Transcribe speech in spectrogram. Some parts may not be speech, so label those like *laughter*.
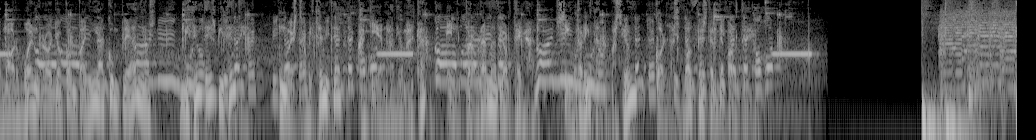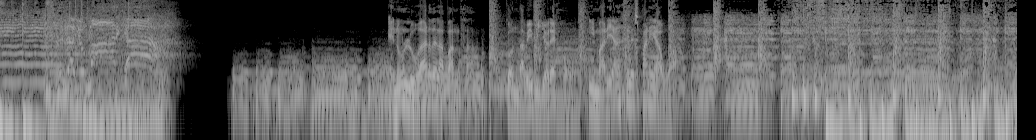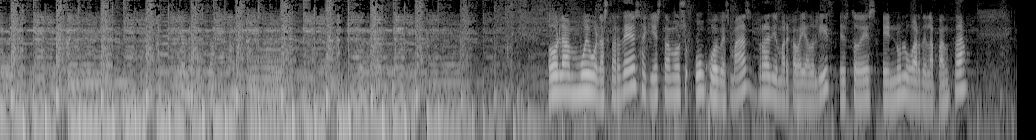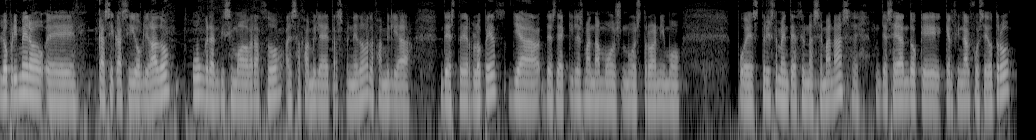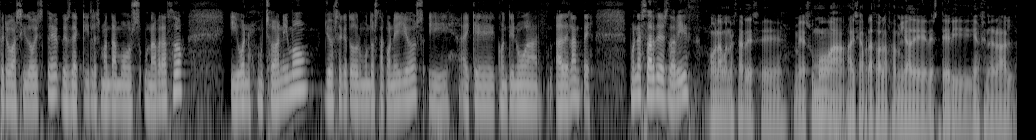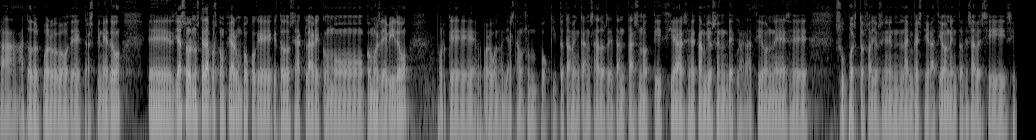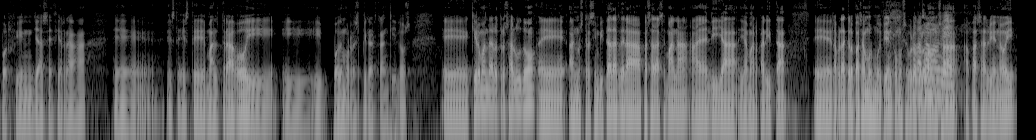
humor, buen rollo, compañía, cumpleaños. Vicente es Vicente. Nuestro Vicente, aquí en Radio Marca, el programa de Ortega. Sintoniza la pasión con las voces del deporte. Radio Marca. En un lugar de la panza, con David Villorejo y María Ángeles Paniagua. Hola, muy buenas tardes. Aquí estamos un jueves más, Radio Marca Valladolid. Esto es En un lugar de la panza. Lo primero, eh, casi casi obligado, un grandísimo abrazo a esa familia de Traspenedo, a la familia de Esther López. Ya desde aquí les mandamos nuestro ánimo, pues tristemente hace unas semanas, eh, deseando que, que el final fuese otro, pero ha sido este. Desde aquí les mandamos un abrazo y bueno, mucho ánimo. Yo sé que todo el mundo está con ellos y hay que continuar adelante. Buenas tardes, David. Hola, buenas tardes. Eh, me sumo a, ese abrazo a la familia de, Esther y, en general a, todo el pueblo de Traspinedo. Eh, ya solo nos queda pues confiar un poco que, todo se aclare como, es debido, porque, bueno, ya estamos un poquito también cansados de tantas noticias, eh, cambios en declaraciones, supuestos fallos en la investigación. Entonces, a ver si por fin ya se cierra eh, este, este mal trago y, y, y podemos respirar tranquilos. Eh, quiero mandar otro saludo eh, a nuestras invitadas de la pasada semana, a Eli y a, y a Margarita. Eh, la verdad que lo pasamos muy bien, como seguro lo que lo vamos a, a, pasar bien hoy.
